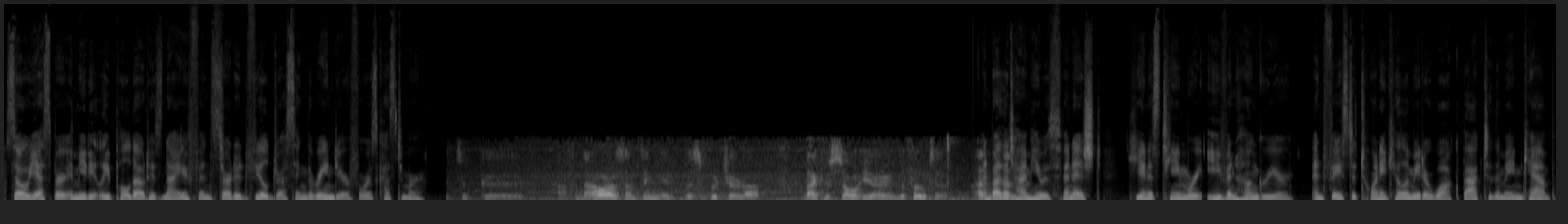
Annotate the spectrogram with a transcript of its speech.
So Jesper immediately pulled out his knife and started field dressing the reindeer for his customer. Took uh, half an hour or something. It was butchered up, like you saw here in the photo. And by the time he was finished, he and his team were even hungrier and faced a 20 kilometer walk back to the main camp,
